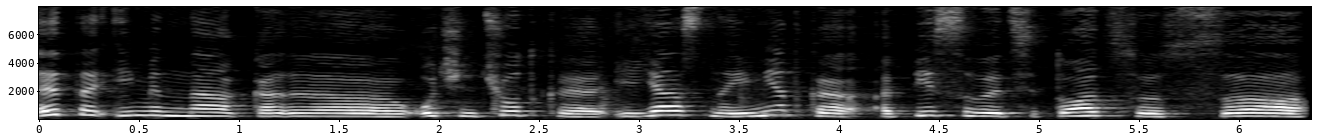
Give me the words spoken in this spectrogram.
да. это именно э, очень четко и ясно и метко описывает ситуацию с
